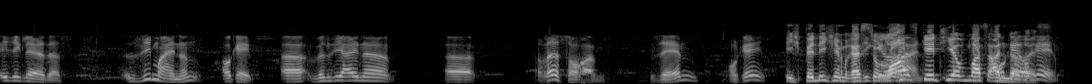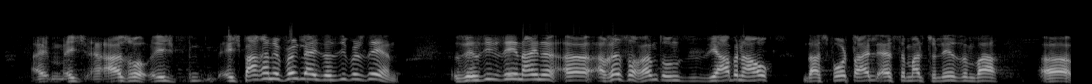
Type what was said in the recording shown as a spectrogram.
Ich erkläre das. Sie meinen, okay, äh, wenn Sie eine äh, Restaurant sehen, okay? Ich bin nicht im Restaurant, es geht hier um was anderes. Okay, okay. Ähm, Ich, also, ich, ich mache einen Vergleich, dass Sie verstehen. Wenn Sie sehen ein äh, Restaurant und Sie haben auch das Vorteil, erst einmal zu lesen war, äh,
